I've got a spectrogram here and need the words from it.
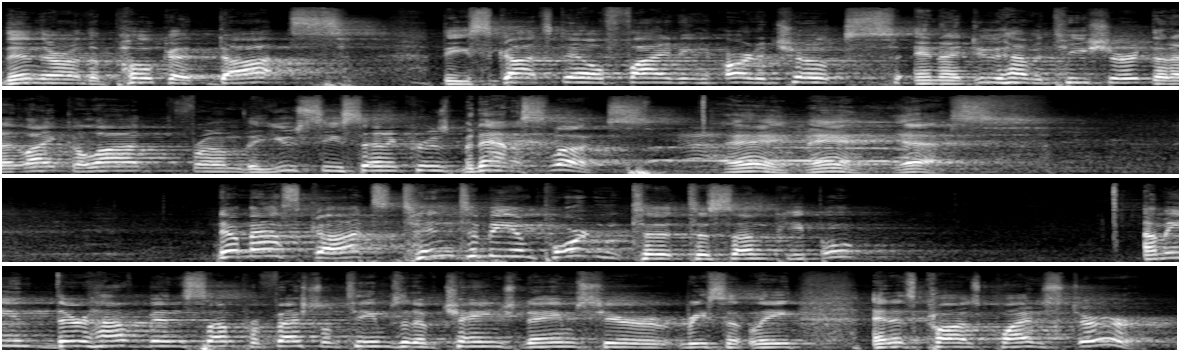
Then there are the polka dots, the Scottsdale Fighting Artichokes, and I do have a T-shirt that I like a lot from the UC Santa Cruz Banana Slugs. Hey, man, Yes. Now, mascots tend to be important to, to some people. I mean, there have been some professional teams that have changed names here recently, and it's caused quite a stir.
